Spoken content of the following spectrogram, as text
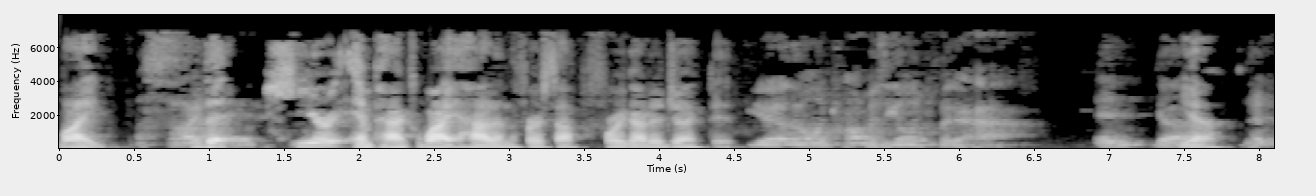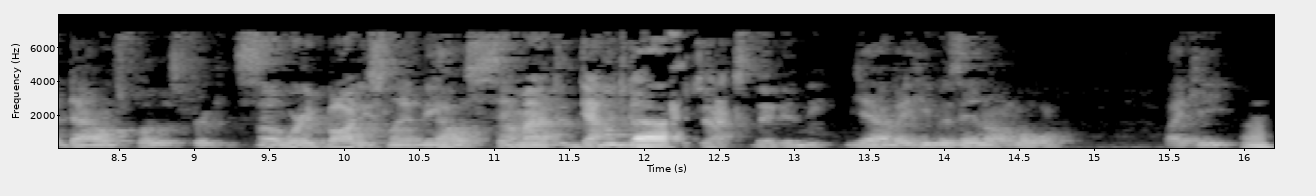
like Aside the from sheer impact White had in the first half before he got ejected. yeah, the only problem is he only played a half. And uh, Yeah. that Downs play was freaking sick. Uh, where he body slammed him. That was sick. I'm gonna have to. Downs got Yeah. two sacks today, didn't he? yeah, but he was in on more. Like he, Mm.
